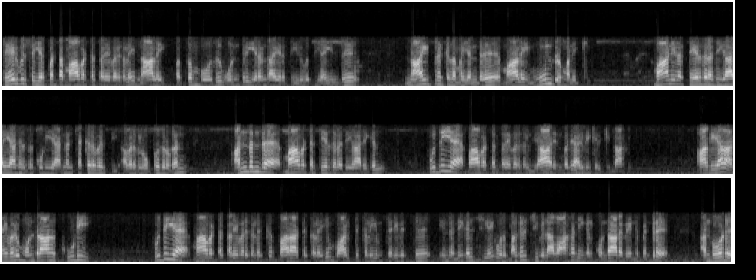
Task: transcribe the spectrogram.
தேர்வு செய்யப்பட்ட மாவட்ட தலைவர்களை நாளை பத்தொன்பது ஒன்று இரண்டாயிரத்தி இருபத்தி ஐந்து ஞாயிற்றுக்கிழமை அன்று மாலை மூன்று மணிக்கு மாநில தேர்தல் அதிகாரியாக இருக்கக்கூடிய அண்ணன் சக்கரவர்த்தி அவர்கள் ஒப்புதலுடன் அந்தந்த மாவட்ட தேர்தல் அதிகாரிகள் புதிய மாவட்ட தலைவர்கள் யார் என்பதை அறிவிக்க இருக்கின்றார்கள். ஆகையால் அனைவரும் ஒன்றாக கூடி புதிய மாவட்ட தலைவர்களுக்கு பாராட்டுக்களையும் வாழ்த்துக்களையும் தெரிவித்து இந்த நிகழ்ச்சியை ஒரு மகிழ்ச்சி விழாவாக நீங்கள் கொண்டாட வேண்டும் என்று அன்போடு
